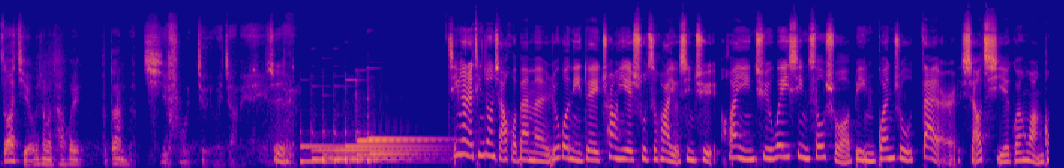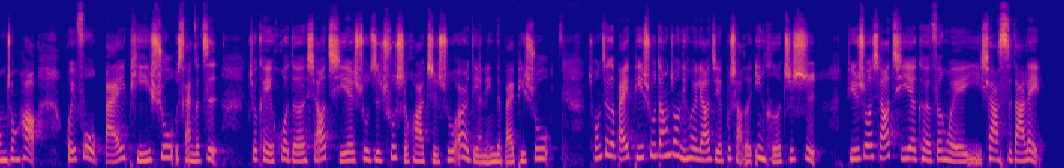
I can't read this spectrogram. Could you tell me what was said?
中小企业为什么它会不断的起伏，就因为这样的原因。是。亲爱的听众小伙伴们，如果你对创业数字化有兴趣，欢迎去微信搜索并关注戴尔小企业官网公众号，回复“白皮书”三个字，就可以获得小企业数字初始化指数二点零的白皮书。从这个白皮书当中，你会了解不少的硬核知识。比如说，小企业可分为以下四大类：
